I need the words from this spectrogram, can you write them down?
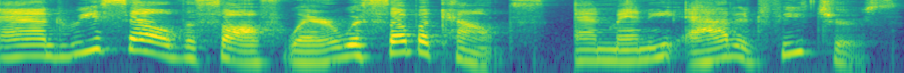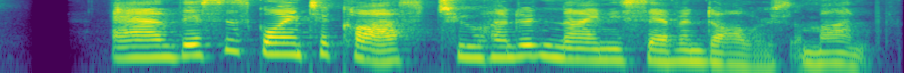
and resell the software with sub accounts and many added features and this is going to cost $297 a month.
